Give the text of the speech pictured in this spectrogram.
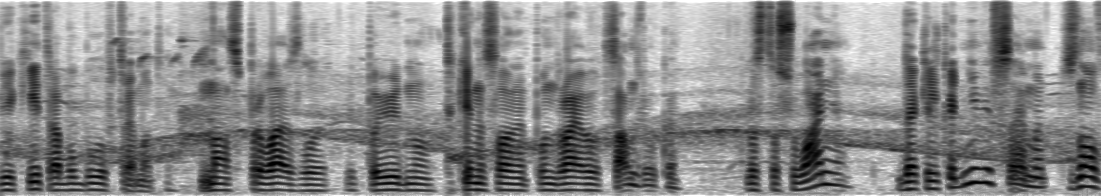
який треба було втримати. Нас привезли відповідно такий населений пункт Рай Олександрівка, розташування. Декілька днів і все. Ми знов,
